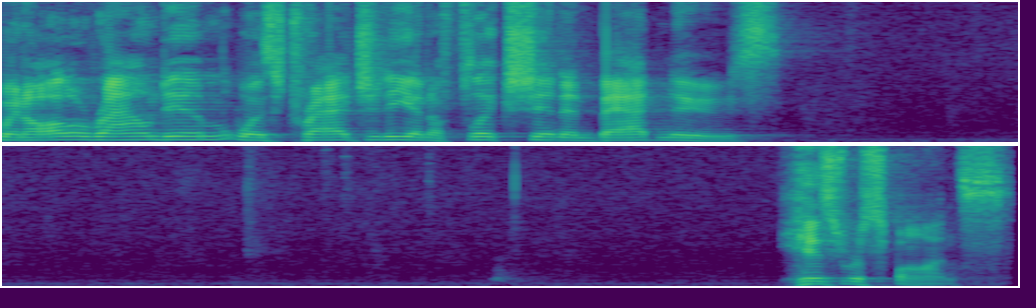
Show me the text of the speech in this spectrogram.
When all around him was tragedy and affliction and bad news, His response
